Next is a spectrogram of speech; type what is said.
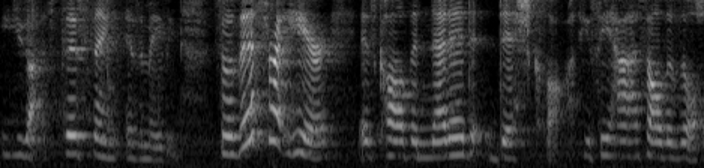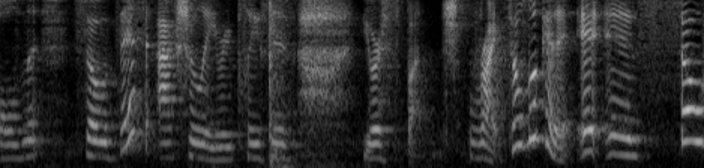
you guys, this thing is amazing. So this right here is called the netted dishcloth. You see how it has all those little holes in it? So this actually replaces your sponge. Right, so look at it. It is so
